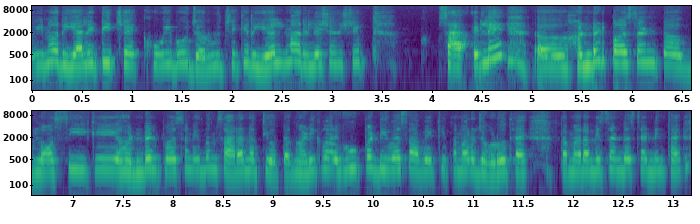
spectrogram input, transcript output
યુ નો રિયાલિટી ચેક હોવી બહુ જરૂરી છે કે રિયલમાં રિલેશનશિપ એટલે હંડ્રેડ પર્સન્ટ ગ્લોસી કે હંડ્રેડ પર્સન્ટ એકદમ સારા નથી હોતા. ઘણીક વાર એવું પણ દિવસ આવે કે તમારો ઝઘડો થાય, તમારા મિસઅન્ડરસ્ટેન્ડિંગ થાય,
